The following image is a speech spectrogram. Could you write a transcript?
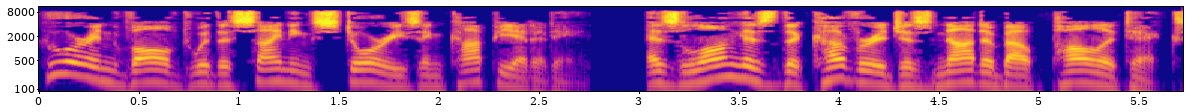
who are involved with assigning stories and copy editing, as long as the coverage is not about politics.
